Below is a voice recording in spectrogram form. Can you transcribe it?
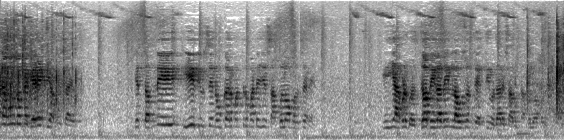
અને હું તમને ગેરંટી આપું સાહેબ, કે તમને એ દિવસે નૌકાર મંત્ર માટે જે સાંભળવા મળશે ને, એ અહીંયા આપણે બધા ભેગા થઈને લાવશો ને તેથી વધારે સારું સાંભળવા મળશે.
